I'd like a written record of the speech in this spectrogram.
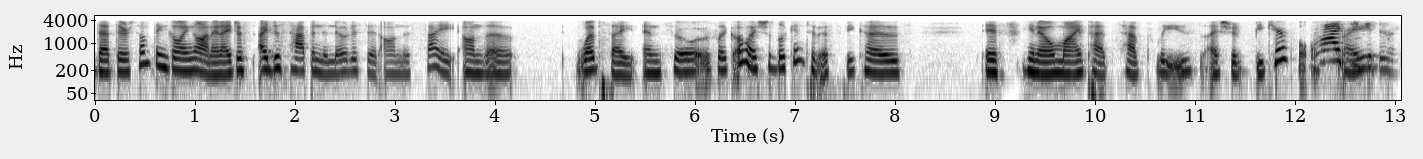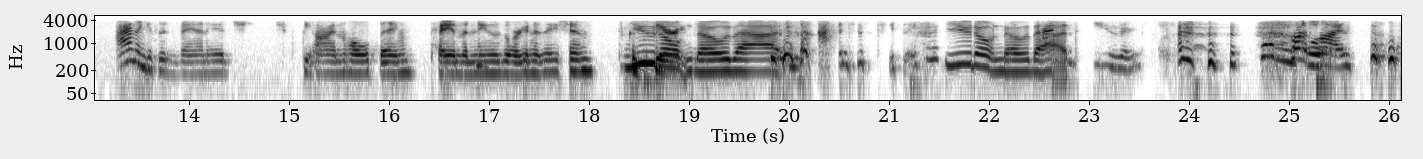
that there's something going on and I just I just happened to notice it on the site on the website and so it was like, "Oh, I should look into this because if, you know, my pets have fleas, I should be careful." Well, I right? think it's I think it's advantage behind the whole thing, paying the news organization. You don't know that. I'm just teasing. you don't know that. I'm just teasing. Well- lines. I'm just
